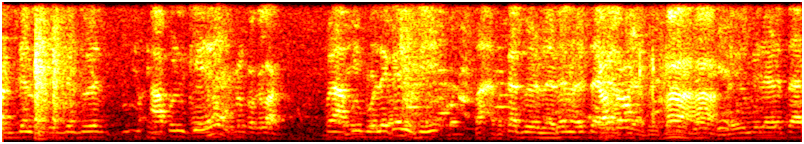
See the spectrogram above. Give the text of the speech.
એકદમ એકદમ જોડે આપણું કે પણ આપણું બોલે કઈ નથી. પકા જોડે લડે હોય તારે આપણે આપણે. લડે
